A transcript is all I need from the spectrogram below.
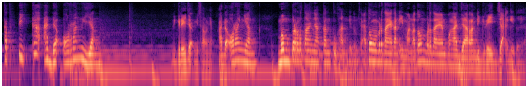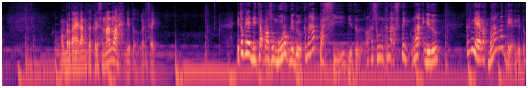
ketika ada orang yang di gereja misalnya ada orang yang mempertanyakan Tuhan gitu misalnya atau mempertanyakan iman atau mempertanyakan pengajaran di gereja gitu ya. Mempertanyakan kekristenan lah gitu let's say. Itu kayak dicap langsung buruk gitu loh. Kenapa sih gitu? Langsung kena stigma gitu. Itu kan gak enak banget ya gitu.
